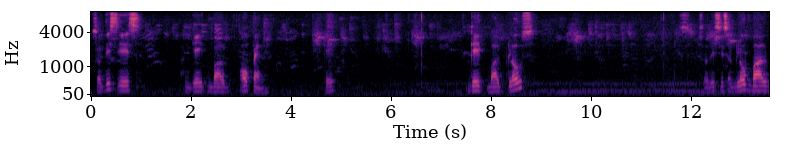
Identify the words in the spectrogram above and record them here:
So this is a gate valve open okay. Gate valve close. So this is a globe valve.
